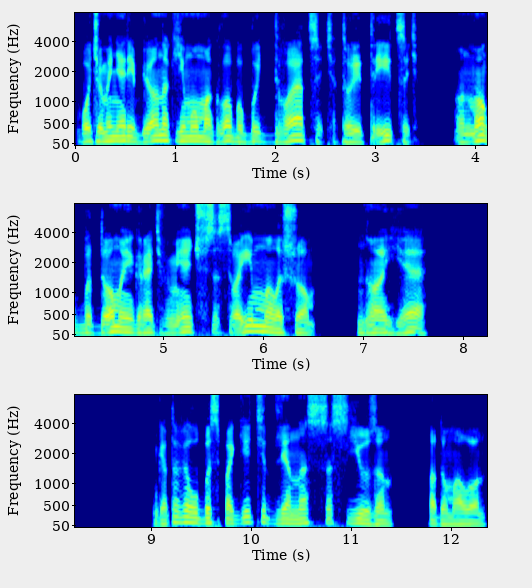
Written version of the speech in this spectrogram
Будь у меня ребенок, ему могло бы быть 20, а то и 30. Он мог бы дома играть в мяч со своим малышом. Но я... «Готовил бы спагетти для нас со Сьюзан», — подумал он.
